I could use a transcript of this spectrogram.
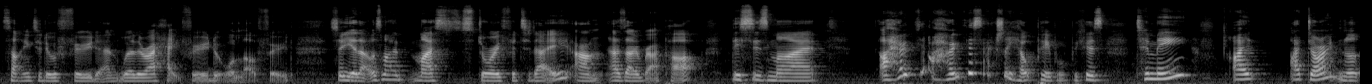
something to do with food and whether I hate food or love food. So, yeah, that was my, my story for today. Um, as I wrap up, this is my I hope I hope this actually helped people because to me, I I don't know.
